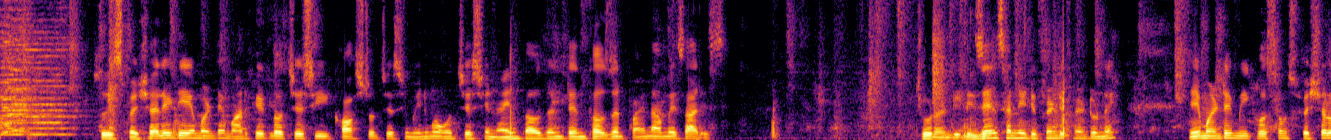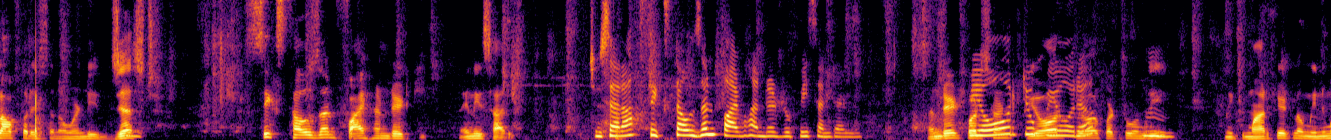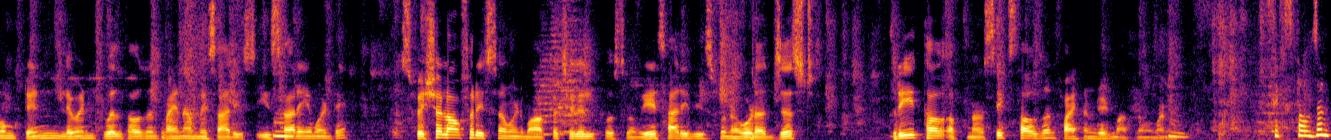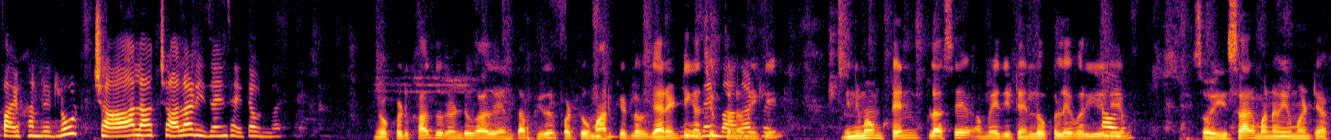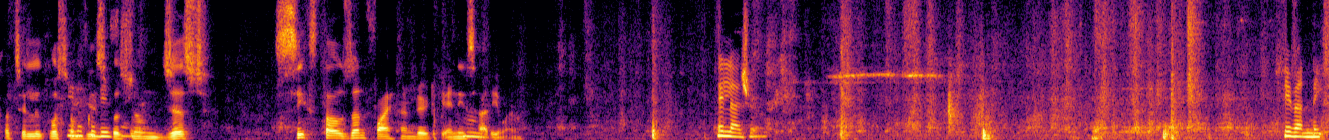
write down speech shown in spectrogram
సో ఈ స్పెషాలిటీ ఏమంటే మార్కెట్లో వచ్చేసి కాస్ట్ వచ్చేసి మినిమం వచ్చేసి నైన్ థౌజండ్ టెన్ థౌజండ్ పైన అమ్మే సారీస్ చూడండి డిజైన్స్ అన్నీ డిఫరెంట్ డిఫరెంట్ ఉన్నాయి. ఏమంటే మీకోసం స్పెషల్ ఆఫర్ ఇస్తున్నామండి. జస్ట్ సిక్స్ థౌజండ్ ఫైవ్ హండ్రెడ్కి ఎనీ సారీ చూసారా? Six thousand five hundred rupees అంటండి. హండ్రెడ్ Pure పర్సెంట్ ప్యూర్ పట్టు ఉంది. మీకు మార్కెట్లో minimum ten eleven twelve thousand పైన అమ్మే సారీస్. ఈసారి ఏమంటే స్పెషల్ ఆఫర్ ఇస్తామండి మా అక్క చెల్లెల కోసం. ఏ సారీ తీసుకున్నా కూడా just three thou six thousand five hundred మాత్రమే మేడం. సిక్స్ థౌజండ్ ఫైవ్ హండ్రెడ్లో చాలా చాలా డిజైన్స్ అయితే ఉన్నాయి. ఒకటి కాదు రెండు కాదు ఎంత ప్యూర్ పట్టు మార్కెట్లో గ్యారంటీగా చెప్తున్నా మీకు. మినిమం టెన్ ప్లసే అమ్మేది టెన్ లోపల ఎవరు ఇవ్వలేము సో ఈసారి మనం ఏమంటే అక్క చెల్లి కోసం తీసుకొచ్చాం జస్ట్ సిక్స్ థౌజండ్ ఫైవ్ హండ్రెడ్కి ఎనీ సారీ మేడం ఇలా చూడండి. ఇవన్నీ.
